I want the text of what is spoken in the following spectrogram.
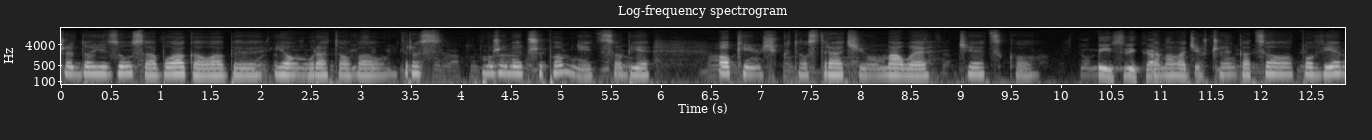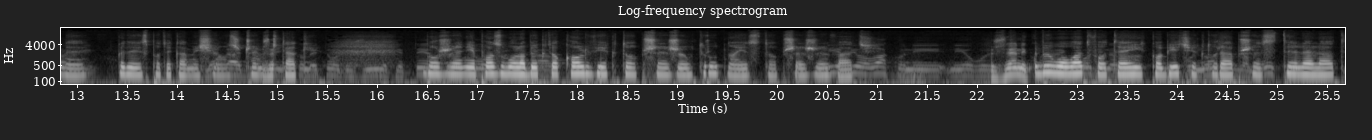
szedł do Jezusa, błagał, aby ją uratował. I teraz możemy przypomnieć sobie o kimś, kto stracił małe dziecko, ta mała dziewczynka, co powiemy, gdy spotykamy się z czymś takim. Boże, nie pozwól, aby ktokolwiek to przeżył. Trudno jest to przeżywać. Było łatwo tej kobiecie, która przez tyle lat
